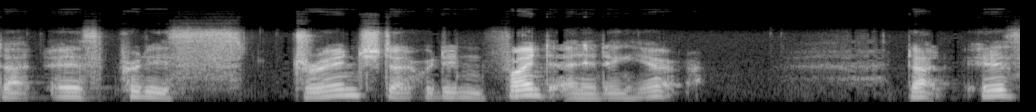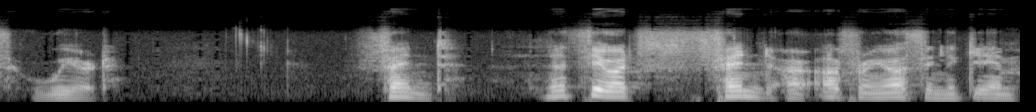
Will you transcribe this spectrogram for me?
that is pretty strange that we didn't find anything here. That is weird. Fendt. Let's see what Fendt are offering us in the game.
